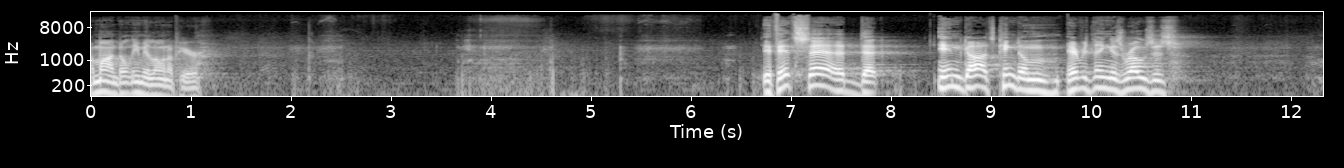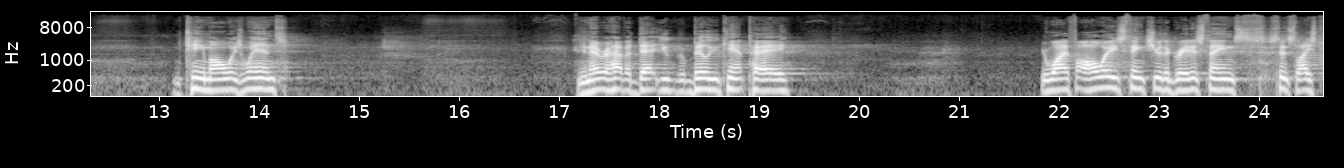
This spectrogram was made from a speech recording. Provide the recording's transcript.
Come on, don't leave me alone up here. If it said that in God's kingdom everything is roses, team always wins, you never have a debt you, bill you can't pay. Your wife always thinks you're the greatest thing since sliced,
